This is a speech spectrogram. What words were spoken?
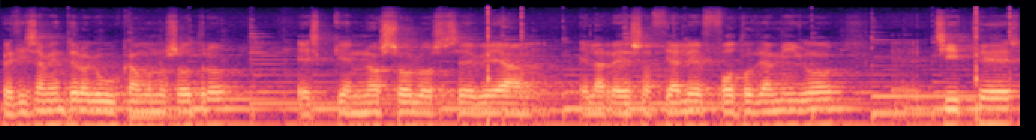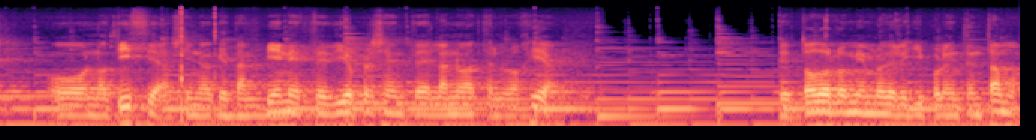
Precisamente lo que buscamos nosotros es que no solo se vean en las redes sociales fotos de amigos, eh, chistes o noticias, sino que también esté Dios presente en las nuevas tecnologías. Todos los miembros del equipo lo intentamos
